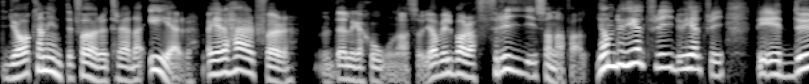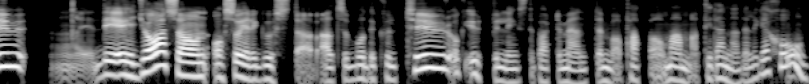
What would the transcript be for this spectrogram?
jag kan inte företräda er. Vad är det här för delegation? Alltså, jag vill bara fri i sådana fall. Ja, men du är helt fri, du är helt fri. Det är du, mm, det är jag, sa hon, och så är det Gustav. Alltså både kultur och utbildningsdepartementen var pappa och mamma till denna delegation.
